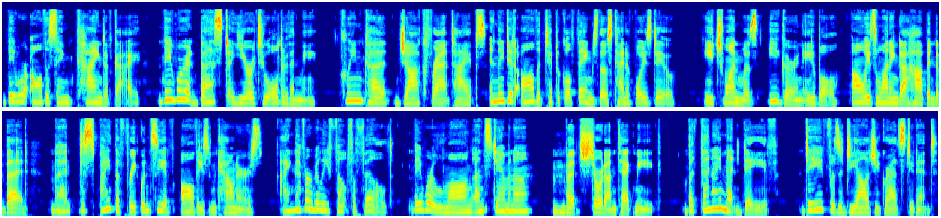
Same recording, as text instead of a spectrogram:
they were all the same kind of guy. They were at best a year or two older than me. Clean cut, jock frat types, and they did all the typical things those kind of boys do. Each one was eager and able, always wanting to hop into bed, but despite the frequency of all these encounters, I never really felt fulfilled. They were long on stamina, but short on technique. But then I met Dave. Dave was a geology grad student,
